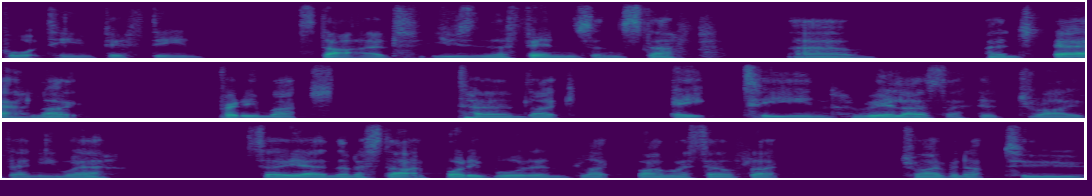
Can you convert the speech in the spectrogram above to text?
14, 15, started using the fins and stuff, um, and yeah, like pretty much turned like 18, realized I could drive anywhere. So yeah, and then I started bodyboarding like by myself, like driving up to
